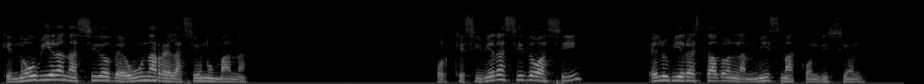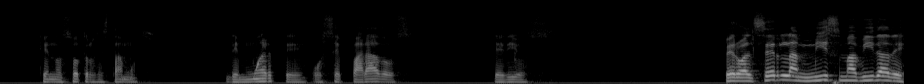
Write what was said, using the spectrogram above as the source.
que no hubiera nacido de una relación humana. Porque si hubiera sido así, Él hubiera estado en la misma condición que nosotros estamos, de muerte o separados de Dios. Pero al ser la misma vida de,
